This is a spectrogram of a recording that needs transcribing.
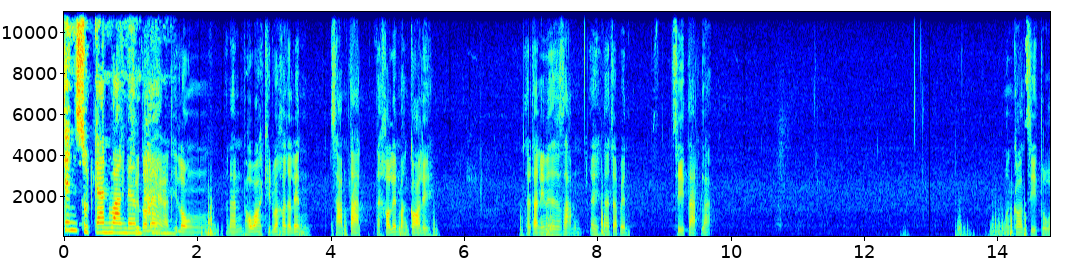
สิ้นสุดการวางเดิมคือตอนแรพักนอะที่ลงอันนั้นเพราะว่าคิดว่าเขาจะเล่นสามตัด แต่เขาเล่นมังกรเลย แต่ตอนนี้น่าจะสามเอ้ยน่าจะเป็นสี่ตัดละมังกรสี่ตัว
